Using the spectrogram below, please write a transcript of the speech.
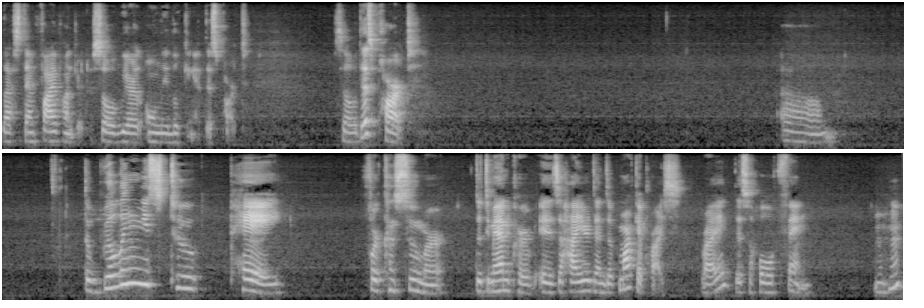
less than 500. So we are only looking at this part. So this part um, the willingness to pay for consumer, the demand curve is higher than the market price, right? This whole thing. Mm -hmm.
